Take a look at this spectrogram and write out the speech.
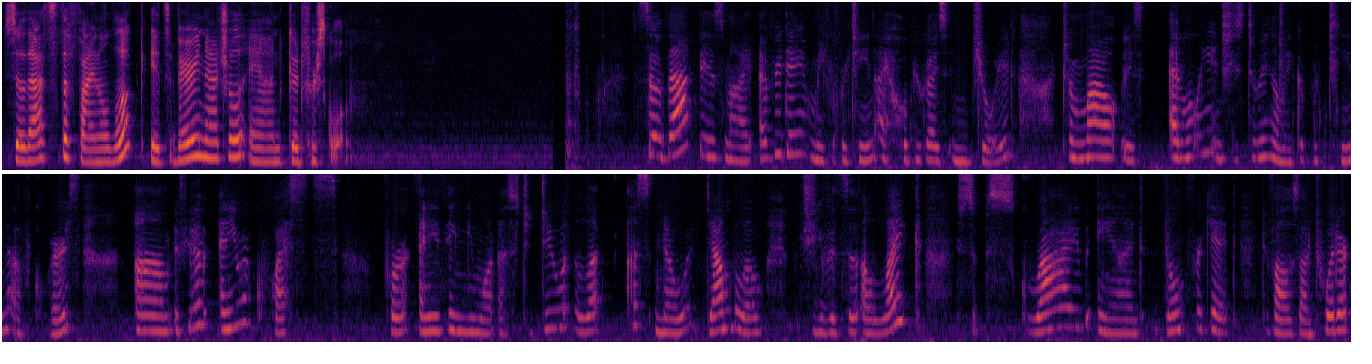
So that's the final look. It's very natural and good for school. So that is my everyday makeup routine. I hope you guys enjoyed. Tomorrow is Emily and she's doing a makeup routine, of course. Um, if you have any requests for anything you want us to do, let us know down below. Give us a like, subscribe, and don't forget to follow us on Twitter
